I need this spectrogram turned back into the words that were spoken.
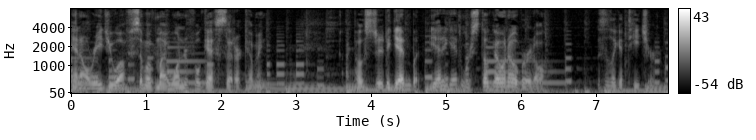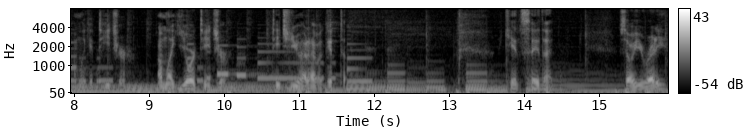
And I'll read you off some of my wonderful guests that are coming. I posted it again, but yet again, we're still going over it all. This is like a teacher. I'm like a teacher. I'm like your teacher, teaching you how to have a good time. I can't say that. So, are you ready?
